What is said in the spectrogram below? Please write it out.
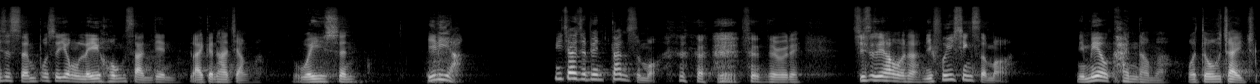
实神不是用雷轰闪电来跟他讲吗？微声，伊利亚，你在这边干什么？对不对？其实要问他，你灰心什么？你没有看到吗？我都在做。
